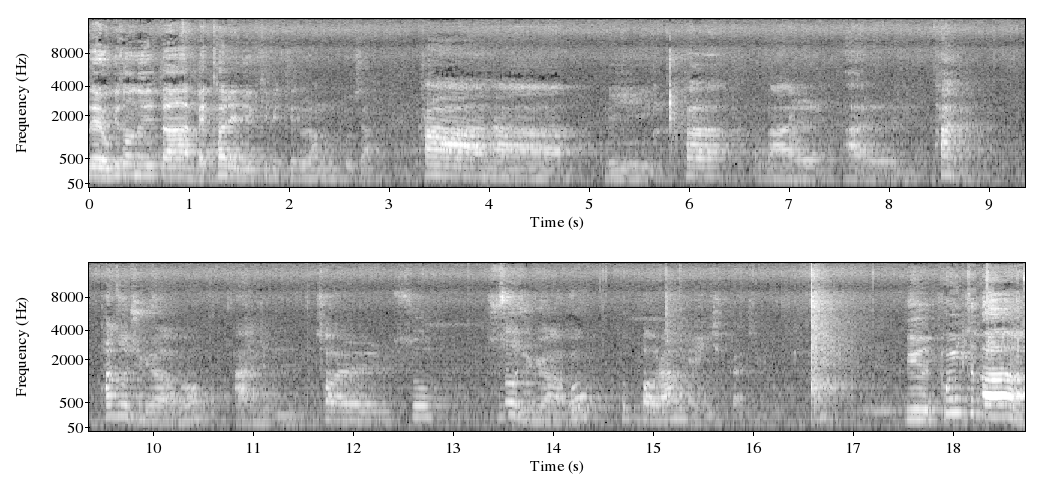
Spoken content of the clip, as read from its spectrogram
근데 여기서는 일단 메탈의 리액티비티를 한번 보자. 카나리카 말알탄 탄소 중요하고 안철수 수소 중요하고 푸퍼랑 H까지 이 포인트가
